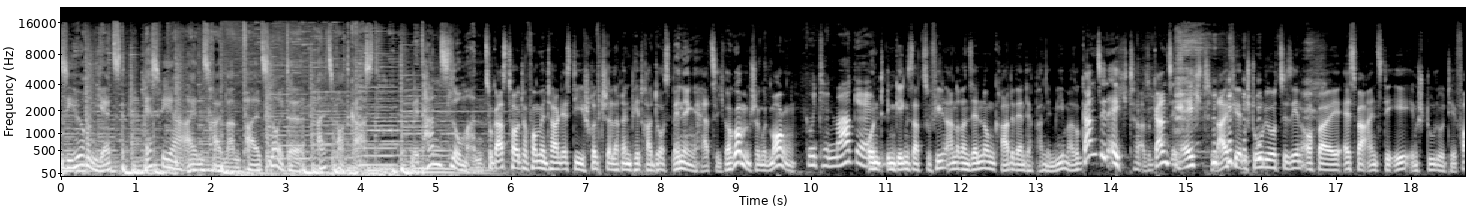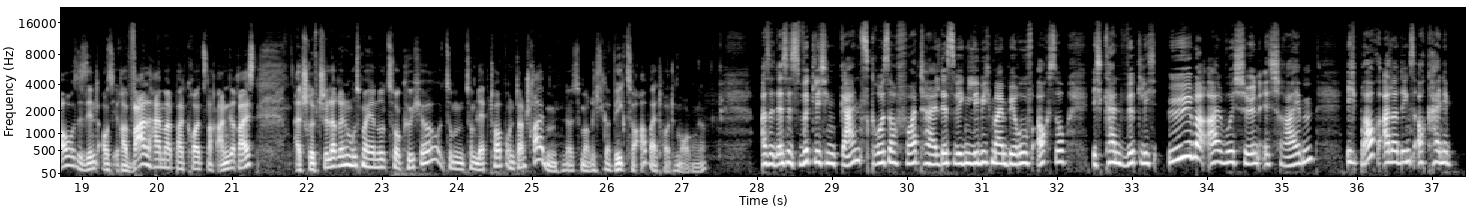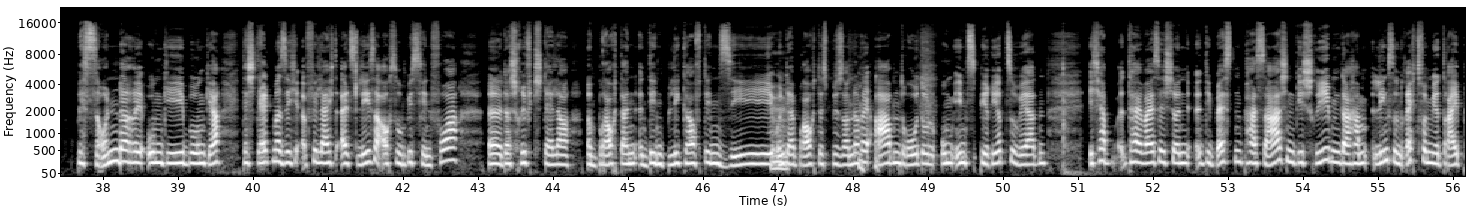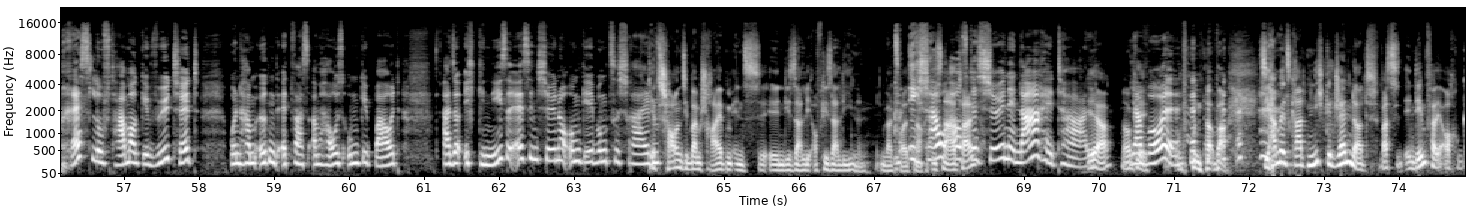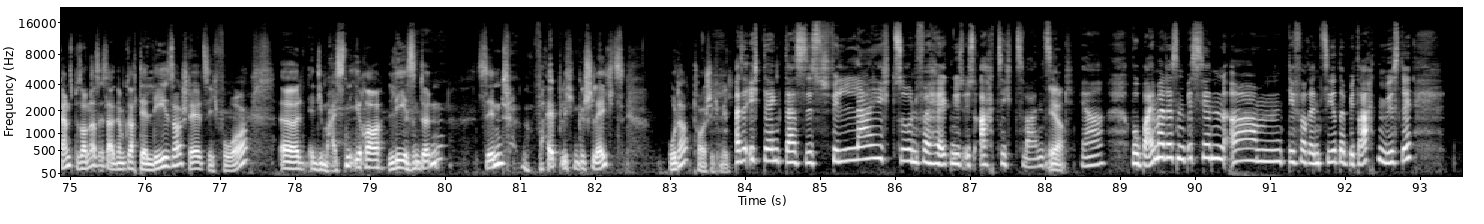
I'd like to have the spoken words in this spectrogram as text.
Sie hören jetzt SWR1 Rheinland-Pfalz Leute als Podcast mit Hans Lohmann. Zu Gast heute Vormittag ist die Schriftstellerin Petra Durst-Benning. Herzlich willkommen, schönen guten Morgen. Guten Morgen. Und im Gegensatz zu vielen anderen Sendungen, gerade während der Pandemie, mal so ganz in echt, also ganz in echt, live hier im Studio zu sehen, auch bei swr1.de im Studio TV. Sie sind aus ihrer Wahlheimat Bad Kreuznach angereist. Als Schriftstellerin muss man ja nur zur Küche, zum, zum Laptop und dann schreiben. Das ist mal ein richtiger Weg zur Arbeit heute Morgen. Ne? Also das ist wirklich ein ganz großer Vorteil. Deswegen liebe ich meinen Beruf auch so. Ich kann wirklich überall, wo es schön ist, schreiben. Ich brauche allerdings auch keine besondere Umgebung, ja. Das stellt man sich vielleicht als Leser auch so ein bisschen vor. Äh, der Schriftsteller äh, braucht dann den Blick auf den See mhm. und er braucht das besondere Abendrot, um inspiriert zu werden. Ich habe teilweise schon die besten Passagen geschrieben. Da haben links und rechts von mir drei Presslufthammer gewütet und haben irgendetwas am Haus umgebaut. Also ich genieße es, in schöner Umgebung zu schreiben. Jetzt schauen Sie beim Schreiben ins, in die Sali auf die Salinen in Bad Kreuznach. Ich schaue auf das schöne Nahetal. Ja, okay. Jawohl. Wunderbar. Sie haben jetzt gerade nicht gegendert, was in dem Fall auch ganz besonders ist. Also Sie haben gesagt, der Leser stellt sich vor. Äh, die meisten Ihrer Lesenden sind weiblichen Geschlechts oder täusche ich mich? Also ich denke, dass es vielleicht so ein Verhältnis ist 80-20. Ja. ja. Wobei man das ein bisschen ähm, differenzierter betrachten müsste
